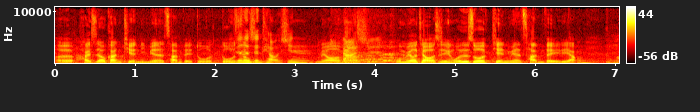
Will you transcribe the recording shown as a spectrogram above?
呃，还是要看田里面的残肥多多少。你真的是挑衅没有大师？我没有挑衅，我是说田里面的残肥量。哦，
